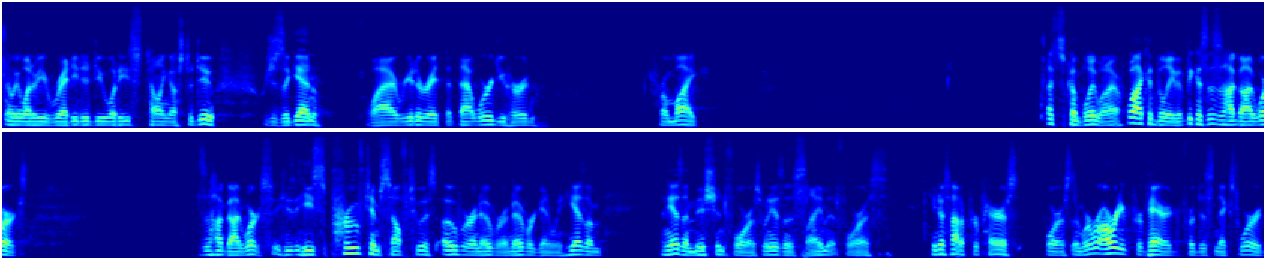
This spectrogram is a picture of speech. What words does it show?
And we want to be ready to do what He's telling us to do, which is, again, why I reiterate that that word you heard from Mike That's completely well. I could believe it because this is how God works. This is how God works. He's, he's, proved himself to us over and over and over again. When he, has a, when he has a mission for us, when he has an assignment for us, he knows how to prepare us for us. And we're already prepared for this next word.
